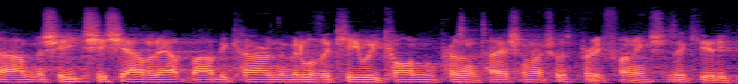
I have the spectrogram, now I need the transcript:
Um, she, she shouted out Barbie car in the middle of the KiwiCon presentation, which was pretty funny. She's a cutie.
